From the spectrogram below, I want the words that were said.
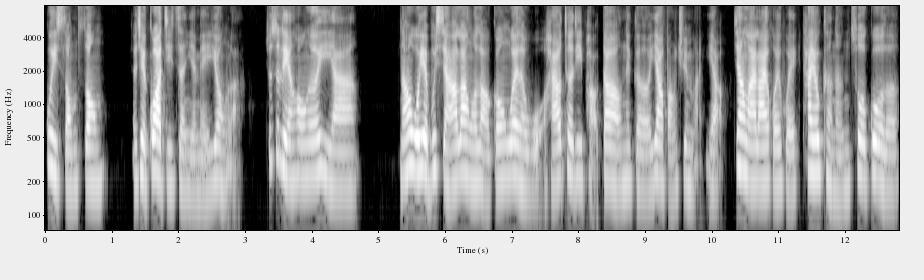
贵松松，而且挂急诊也没用啦。就是脸红而已啊，然后我也不想要让我老公为了我还要特地跑到那个药房去买药，这样来来回回，他有可能错过了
